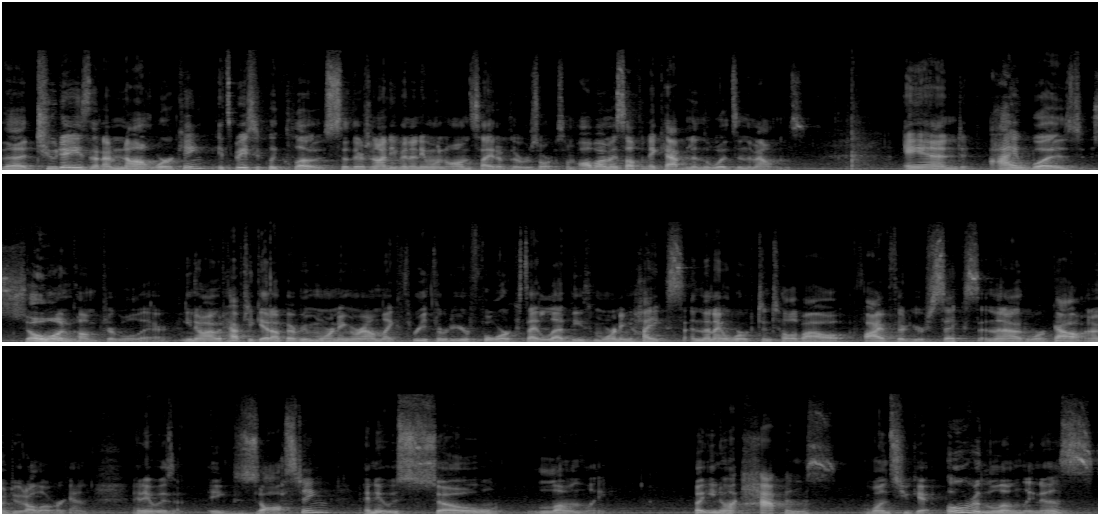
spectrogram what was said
the two days that I'm not working, it's basically closed. So there's not even anyone on site of the resort. So I'm all by myself in a cabin in the woods in the mountains. And I was so uncomfortable there. You know, I would have to get up every morning around like 3:30 or 4 because I led these morning hikes, and then I worked until about 5:30 or 6, and then I would work out and I would do it all over again. And it was exhausting, and it was so lonely. But you know what happens once you get over the loneliness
